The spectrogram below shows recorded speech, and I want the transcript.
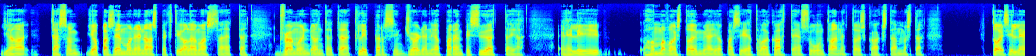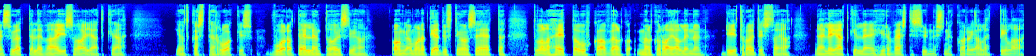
Ja tässä on jopa semmoinen aspekti olemassa, että Drummond on tätä Clippersin Jordania parempi syöttäjä, eli homma voisi toimia jopa sieltä vaan kahteen suuntaan, että olisi kaksi tämmöistä toisilleen syöttelevää isoa jätkää, jotka sitten ruokkis vuorotellen toisiaan. Ongelmana tietysti on se, että tuolla heittouhka on melko, melko rajallinen Detroitissa ja näille jätkille ei hirveästi synny sinne korjalle tilaa,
